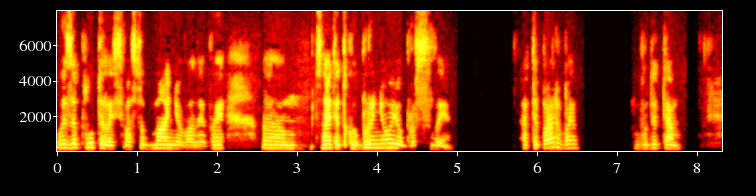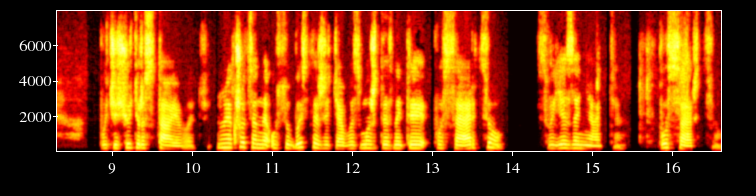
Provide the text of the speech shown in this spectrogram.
Ви заплутались, вас обманювали, ви, ем, знаєте, такою броньою обросли. А тепер ви будете по чуть-чуть розтаювати. Ну, якщо це не особисте життя, ви зможете знайти по серцю своє заняття. По серцю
